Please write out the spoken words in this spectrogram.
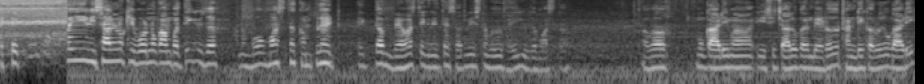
પછી વિશાલનું કીબોર્ડનું કામ પતી ગયું છે અને બહુ મસ્ત કમ્પ્લેટ એકદમ વ્યવસ્થિત રીતે સર્વિસ ને બધું થઈ ગયું છે મસ્ત. હવે હું ગાડીમાં એસી ચાલુ કરીને બેઠો છું, ઠંડી કરું છું ગાડી.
